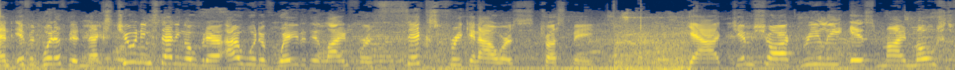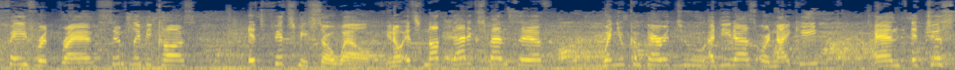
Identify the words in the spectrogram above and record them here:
And if it would have been Max Tuning standing over there, I would have waited in line for six freaking hours, trust me. Yeah, Gymshark really is my most favorite brand simply because it fits me so well. You know, it's not that expensive when you compare it to Adidas or Nike and it just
